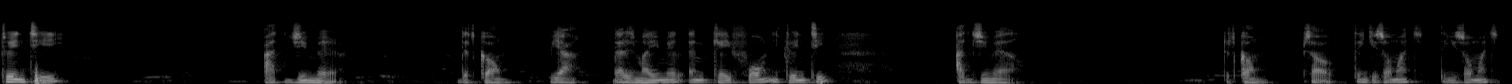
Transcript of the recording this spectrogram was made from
20 at gmail.com yeah that is my email mk420 at gmail.com so thank you so much thank you so much.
